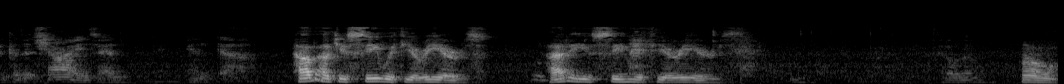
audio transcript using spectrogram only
because it shines and and uh, how about you see with your ears? How do you see with your ears? I don't know. Oh,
